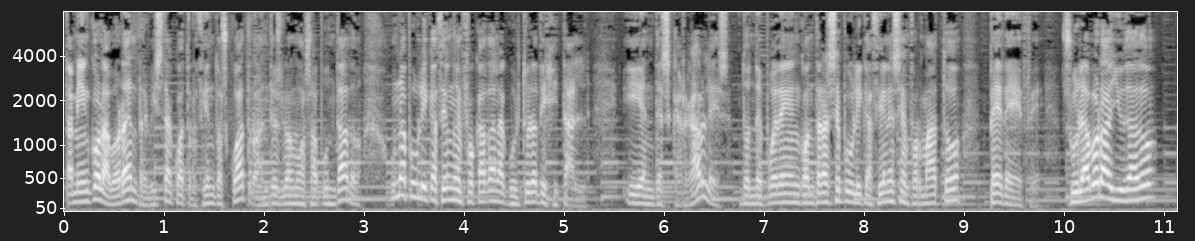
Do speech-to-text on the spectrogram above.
También colabora en Revista 404, antes lo hemos apuntado, una publicación enfocada en la cultura digital, y en Descargables, donde pueden encontrarse publicaciones en formato PDF. Su labor ha ayudado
